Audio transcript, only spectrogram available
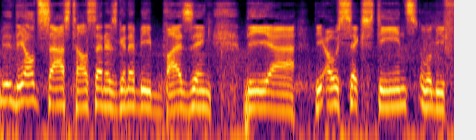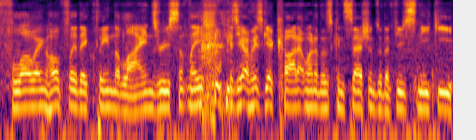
The old SaskTel Center is going to be buzzing. The uh, the 016s will be flowing. Hopefully they cleaned the lines recently because you always get caught at one of those concessions with a few sneaky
